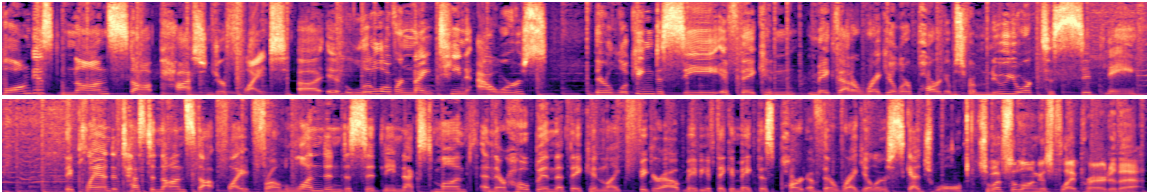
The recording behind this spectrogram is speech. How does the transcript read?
longest nonstop passenger flight. Uh, it little over 19 hours. They're looking to see if they can make that a regular part. It was from New York to Sydney. They plan to test a nonstop flight from London to Sydney next month, and they're hoping that they can like figure out maybe if they can make this part of their regular schedule. So, what's the longest flight prior to that?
